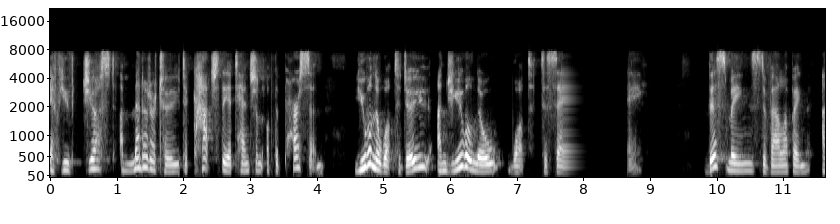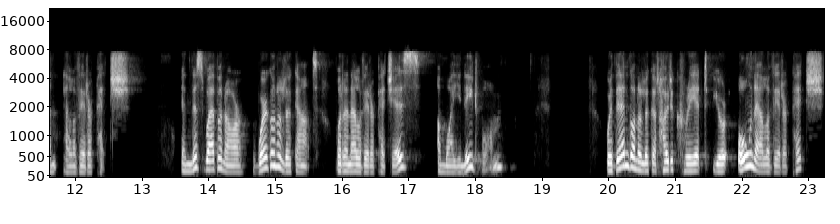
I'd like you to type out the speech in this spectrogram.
If you've just a minute or two to catch the attention of the person you will know what to do and you will know what to say. This means developing an elevator pitch. In this webinar, we're going to look at what an elevator pitch is and why you need one. We're then going to look at how to create your own elevator pitch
